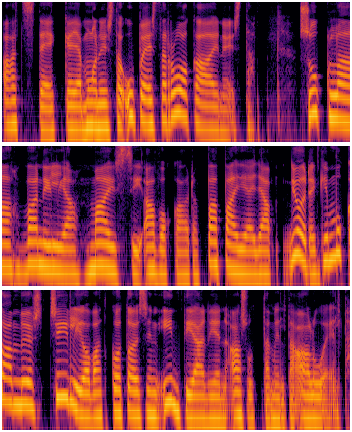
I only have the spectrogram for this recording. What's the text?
atsteekkeja monista upeista ruoka-aineista. Suklaa, vanilja, maissi, avokado, papaja ja joidenkin mukaan myös chili ovat kotoisin intiaanien asuttamilta alueilta.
